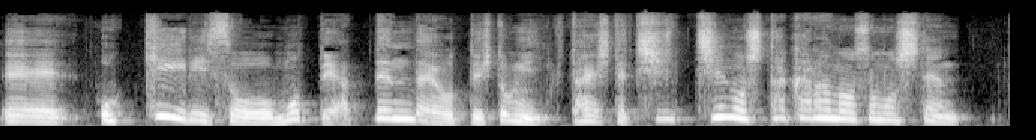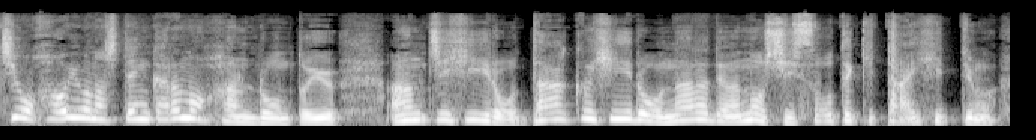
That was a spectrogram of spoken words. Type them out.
えー、大きい理想を持ってやってんだよって人に対して地、地の下からのその視点地を這うような視点からの反論というアンチヒーロー、ダークヒーローならではの思想的対比っていうのは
